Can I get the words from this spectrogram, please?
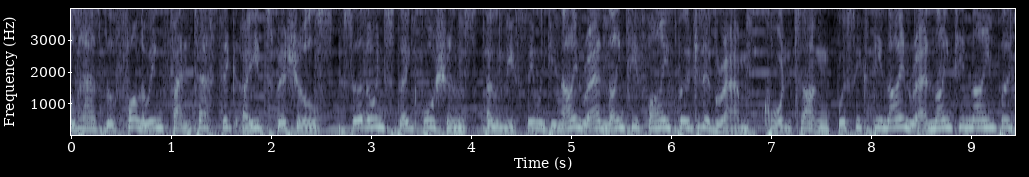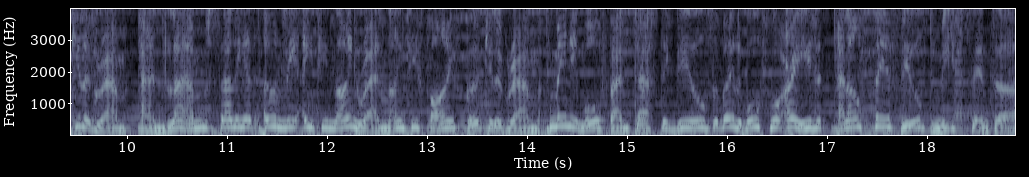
Fairfield has the following fantastic Eid specials. Sirloin steak portions, only 79 Rand 95 per kilogram. Corn tongue for 69 Rand 99 per kilogram. And lamb selling at only 89 Rand 95 per kilogram. Many more fantastic deals available for Eid at our Fairfield Meat Centre.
